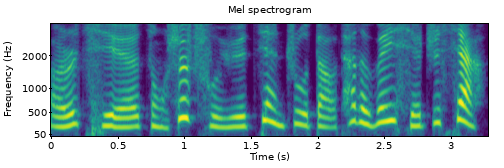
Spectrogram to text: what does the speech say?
而且总是处于建筑倒塌的威胁之下。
